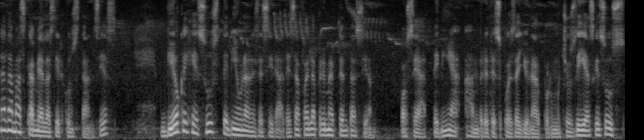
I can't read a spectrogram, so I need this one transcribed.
Nada más cambian las circunstancias. Vio que Jesús tenía una necesidad. Esa fue la primera tentación. O sea, tenía hambre después de ayunar por muchos días Jesús.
